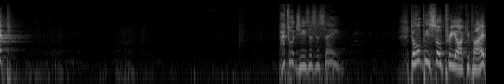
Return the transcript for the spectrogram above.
it. That's what Jesus is saying. Don't be so preoccupied.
